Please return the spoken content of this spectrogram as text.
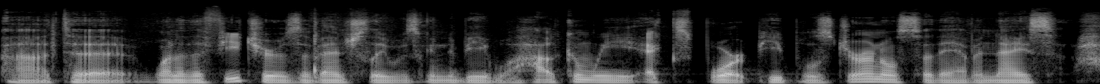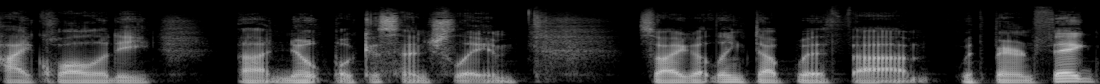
Uh, to one of the features eventually was going to be, well, how can we export people's journals so they have a nice, high quality uh, notebook, essentially. So I got linked up with um, with Baron Fig,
